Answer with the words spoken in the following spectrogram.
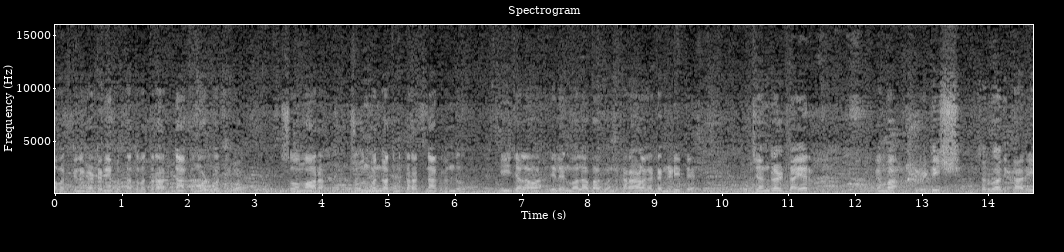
ಅವತ್ತಿನ ಘಟನೆ ಕುರಿತು ಹತ್ತೊಂಬತ್ತರ ಹದಿನಾಲ್ಕು ನೋಡ್ಬೋದು ನೀವು. ಸೋಮವಾರ ಜೂನ್ ಒಂದು, ಹತ್ತೊಂಬತ್ತರ ಹದಿನಾಲ್ಕರಂದು ಈ ಜಲ ಜಲಿಯನ್ ವಾಲಾಬಾಗ್ ಒಂದು ಕರಾಳ ಘಟನೆ ನಡೆಯುತ್ತೆ. ಜನರಲ್ ಡಯರ್ ಎಂಬ ಬ್ರಿಟಿಷ್ ಸರ್ವಾಧಿಕಾರಿ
